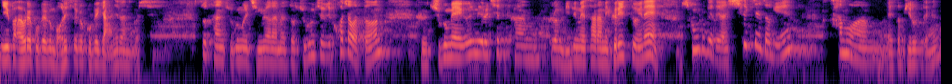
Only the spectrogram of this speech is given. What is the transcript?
이 바울의 고백은 머릿속의 고백이 아니라는 것이에요. 숱한 죽음을 직면하면서 죽음 시험이 커져왔던 그 죽음의 의미를 체득한 그런 믿음의 사람이 그리스도인의 천국에 대한 실제적인 사모함에서 비롯된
